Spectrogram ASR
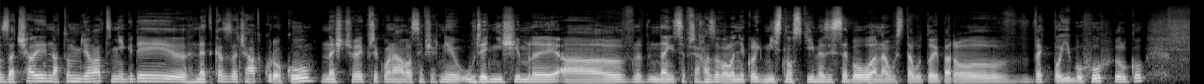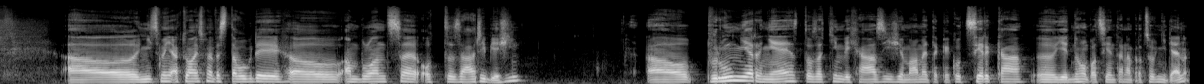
začali na tom dělat někdy hnedka z začátku roku, než člověk překoná vlastně všechny úřední šimly a na ní se přehazovalo několik místností mezi sebou a na ústavu to vypadalo ve pojibuchu chvilku. Uh, nicméně aktuálně jsme ve stavu, kdy uh, ambulance od září běží, Průměrně to zatím vychází, že máme tak jako cirka eh, jednoho pacienta na pracovní den,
